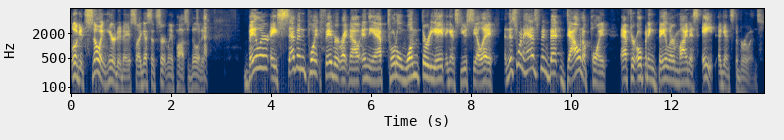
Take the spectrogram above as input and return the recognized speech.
look, it's snowing here today, so I guess that's certainly a possibility. Baylor, a seven point favorite right now in the app, total 138 against UCLA. And this one has been bet down a point after opening Baylor minus eight against the Bruins.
